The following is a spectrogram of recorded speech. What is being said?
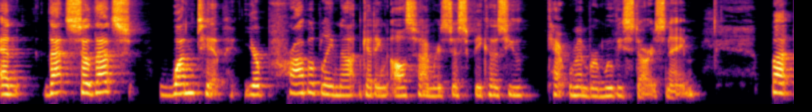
And that's so that's one tip. You're probably not getting Alzheimer's just because you can't remember a movie star's name. But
